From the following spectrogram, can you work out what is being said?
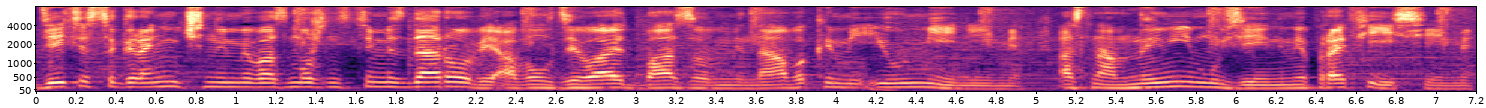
Дети с ограниченными возможностями здоровья овладевают базовыми навыками и умениями, основными музейными профессиями,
